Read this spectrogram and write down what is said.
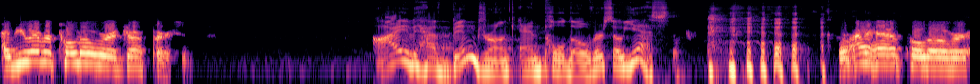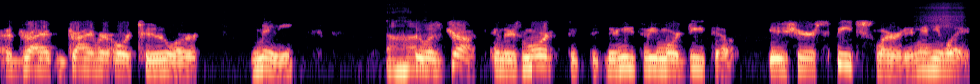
have you ever pulled over a drunk person? I have been drunk and pulled over, so yes. well, I have pulled over a dri- driver or two or me uh-huh. who was drunk, and there's more. There needs to be more detail. Is your speech slurred in any way?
